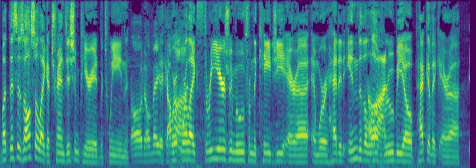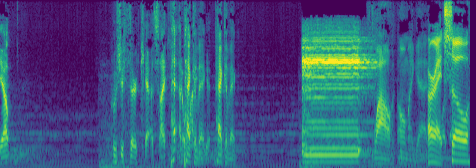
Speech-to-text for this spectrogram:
But this is also like a transition period between. Oh, don't make it. Come we're, on. we're like three years removed from the KG era, and we're headed into the Come Love on. Rubio Pekovic era. yep. Who's your third guess? I Pe- have no Pekovic. idea. Pekovic. Wow! Oh my God! All right, so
